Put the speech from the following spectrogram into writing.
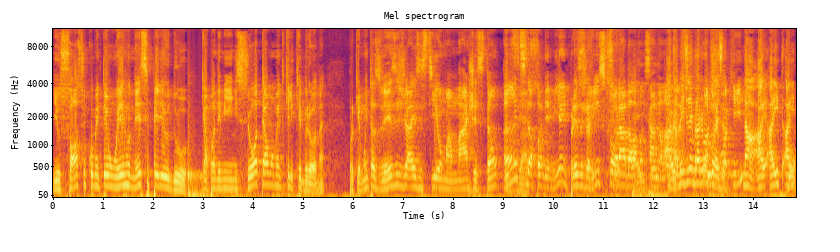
e o sócio cometeu um erro nesse período que a pandemia iniciou até o momento que ele quebrou, né? Porque muitas vezes já existia uma má gestão antes Exato. da pandemia, a empresa já Sim, vinha estourada, É alavancada isso. lá. Acabei de lembrar de uma coisa. Aqui, Não, aí, aí, aí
